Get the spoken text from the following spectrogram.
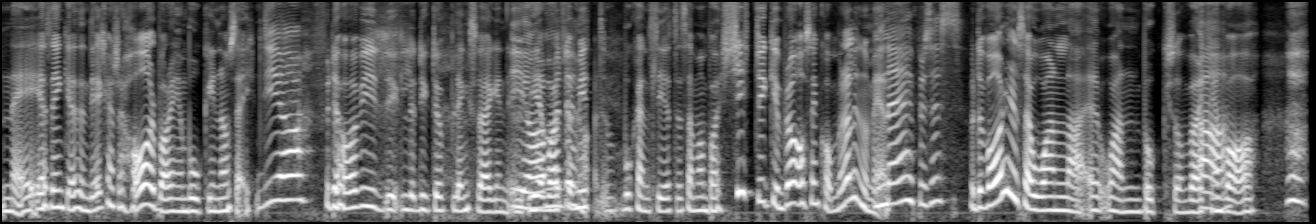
Nej, jag tänker att en del kanske har bara en bok inom sig. Ja, För det har vi ju dy- dykt upp längs vägen. Ja, det men var det för har mitt bokhandelsliv att man bara shit vilken bra och sen kommer det aldrig något mer. nej precis. Och då var det ju så one, li- one book som verkligen Ja. var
